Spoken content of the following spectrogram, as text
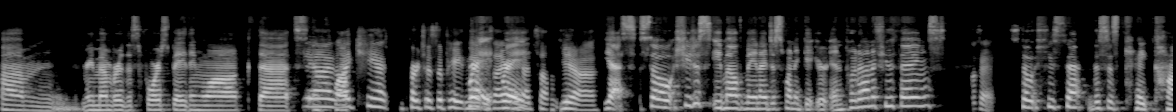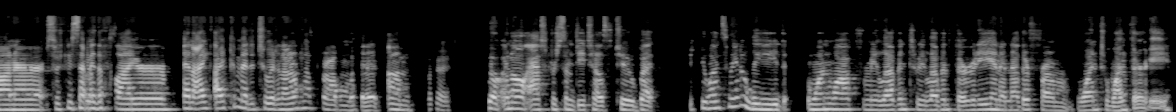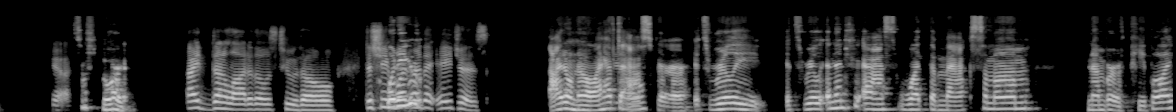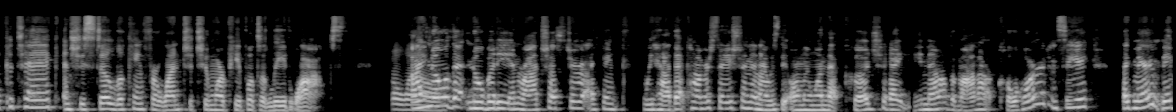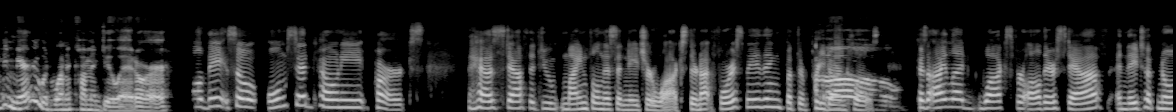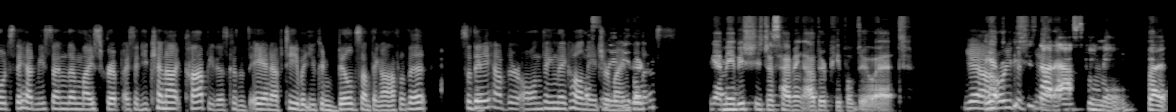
Um, remember this forest bathing walk that's in Yeah, I can't participate in that Right, I right. had some. Yeah. Yes, so she just emailed me and I just want to get your input on a few things. Okay. So she sent, this is Kate Connor, so she sent me the flyer and I, I committed to it and I don't have a problem with it. Um, Okay. so, and I'll ask her some details too, but she wants me to lead one walk from eleven to eleven thirty and another from one to one thirty. Yeah. So short. i've done a lot of those too, though. Does she, What what do are you- the ages? I don't know. I have You to know? ask her. It's really, it's really, and then she asked what the maximum number of people I could take, and she's still looking for one to two more people to lead walks. Oh, wow. I know that nobody in Rochester, I think we had that conversation and I was the only one that could. Should I email the Monarch cohort and see? Like Mary, maybe Mary would want to come and do it or. Well, they, so Olmsted County Parks has staff that do mindfulness and nature walks. They're not forest bathing, but they're pretty darn close. Oh, Because I led walks for all their staff and they took notes. They had me send them my script. I said, you cannot copy this because it's ANFT, but you can build something off of it. So they have their own thing they call nature mindfulness. Yeah, maybe she's just having other people do it. Yeah, Yeah, or you could, she's yeah. not asking me, but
